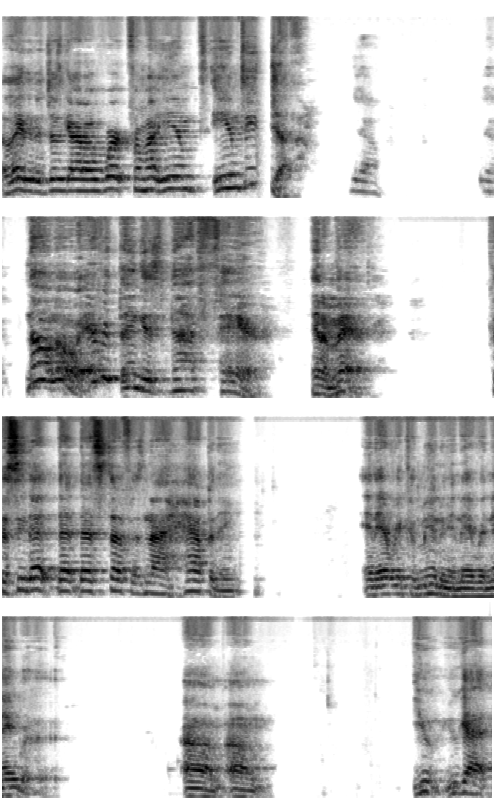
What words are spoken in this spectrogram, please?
a lady that just got off work from her EM, EMT job. Yeah. Yeah. No, no, everything is not fair in America. Because see that that that stuff is not happening in every community, in every neighborhood. Um, um, you you got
